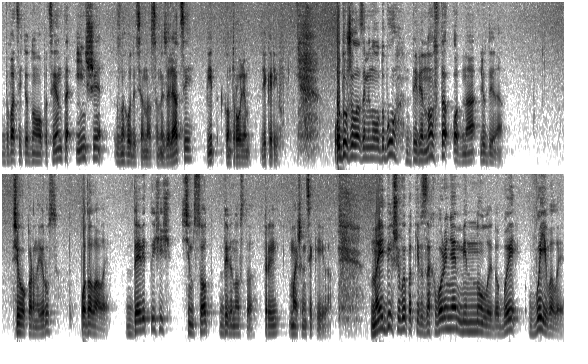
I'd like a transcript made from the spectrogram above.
21 пацієнта, інші знаходяться на самоізоляції під контролем лікарів. Одужала за минулу добу 91 людина. Всього коронавірус подолали 9793 мешканця Києва. Найбільше випадків захворювання минулої доби виявили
